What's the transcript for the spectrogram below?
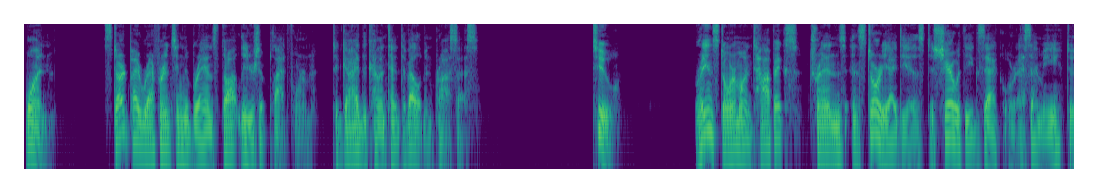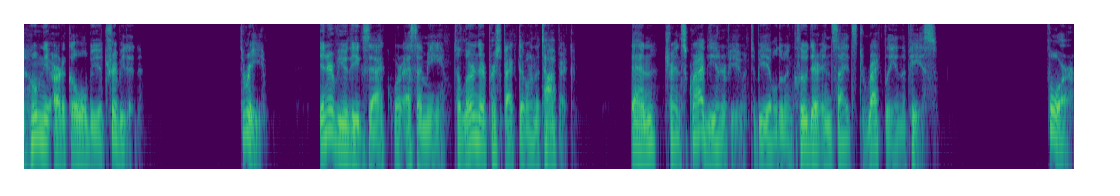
1. Start by referencing the brand's thought leadership platform to guide the content development process. 2. Brainstorm on topics, trends, and story ideas to share with the exec or SME to whom the article will be attributed. 3. Interview the exec or SME to learn their perspective on the topic. Then, transcribe the interview to be able to include their insights directly in the piece. 4.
